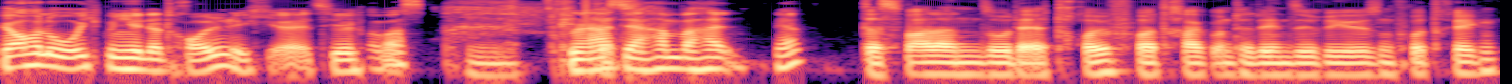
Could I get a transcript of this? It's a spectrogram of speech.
Ja, hallo, ich bin hier der Troll, ich äh, erzähle euch mal was. Hm. Und dann das, hat der, haben wir halt, ja? Das war dann so der Trollvortrag unter den seriösen Vorträgen.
